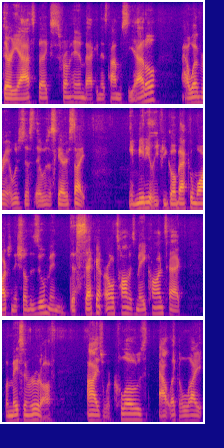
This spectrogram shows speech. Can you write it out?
dirty aspects from him back in his time with Seattle. However, it was just it was a scary sight. Immediately, if you go back and watch, and they show the zoom in, the second Earl Thomas made contact with Mason Rudolph, eyes were closed, out like a light,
